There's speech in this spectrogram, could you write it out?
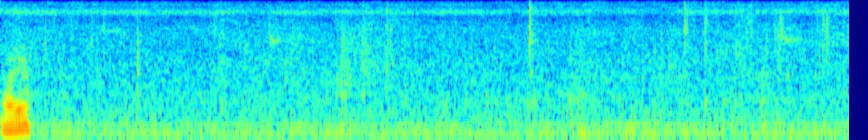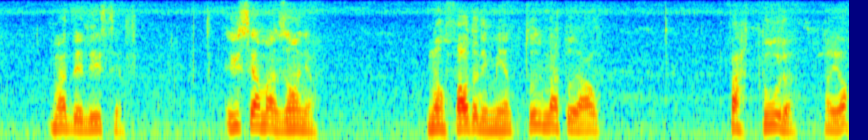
Aí. Uma delícia. Isso é Amazônia. Não falta alimento, tudo natural. Fartura. Aí, ó.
